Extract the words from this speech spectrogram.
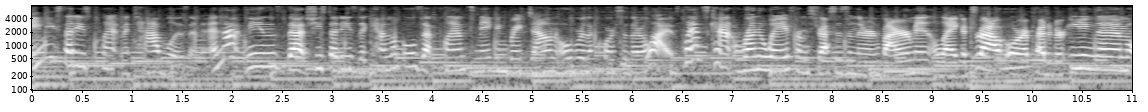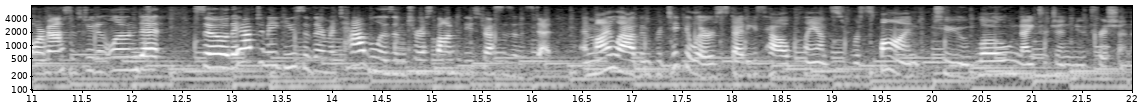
Amy studies plant metabolism, and that means that she studies the chemicals that plants make and break down over the course of their lives. Plants can't run away from stresses in their environment like a drought or a predator eating them or massive student loan debt, so they have to make use of their metabolism to respond to these stresses instead. And my lab in particular studies how plants respond to low nitrogen nutrition.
